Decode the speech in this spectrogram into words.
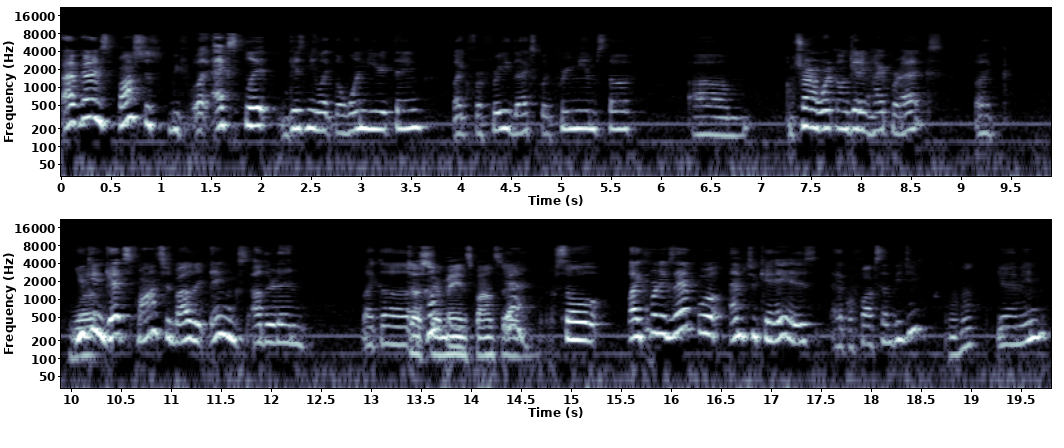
I've gotten sponsorships before. Like XSplit gives me like the one year thing like for free. The XSplit premium stuff. Um, I'm trying to work on getting HyperX. Like you can get sponsored by other things other than like a Just a your main sponsor. Yeah. So, like for an example, M2K is Echo Fox MVG. Mhm. You know what I mean?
